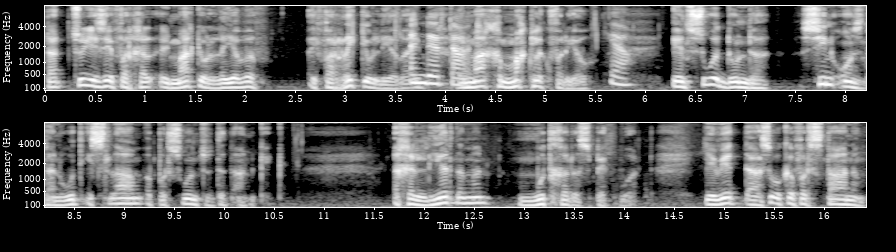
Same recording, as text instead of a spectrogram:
dat so jy sê vir hy maak jou lewe hy verryk jou lewe. Hy maak gemaklik vir jou. Ja. En sodoende sien ons dan hoe die Islam 'n persoon so dit aankyk. 'n Geleerde man moet gerespek word. Jy weet daar's ook 'n verstaaning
